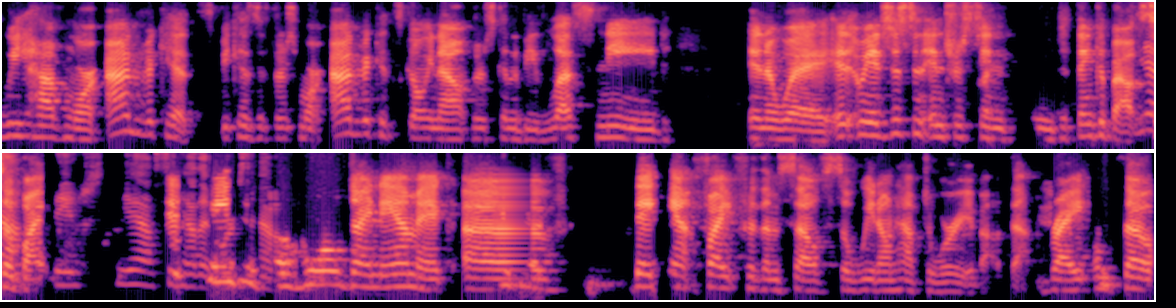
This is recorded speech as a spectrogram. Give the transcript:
we have more advocates, because if there's more advocates going out, there's going to be less need in a way. It, I mean, it's just an interesting thing to think about. so by be- yeah, see how it that works changes out. the whole dynamic mm-hmm. of they can't fight for themselves, so we don't have to worry about them, right? And so,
